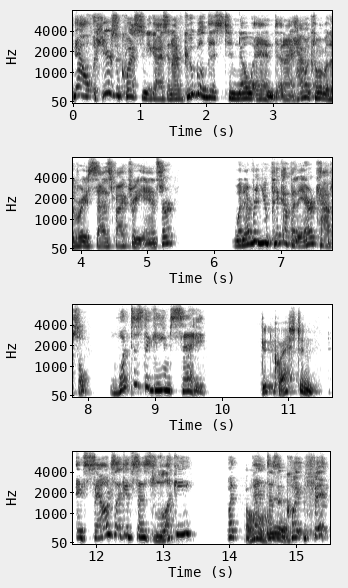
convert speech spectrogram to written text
Now, here's a question, you guys, and I've Googled this to no end, and I haven't come up with a very satisfactory answer. Whenever you pick up an air capsule, what does the game say? Good question. It sounds like it says lucky, but Oh, that doesn't yeah. quite fit.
